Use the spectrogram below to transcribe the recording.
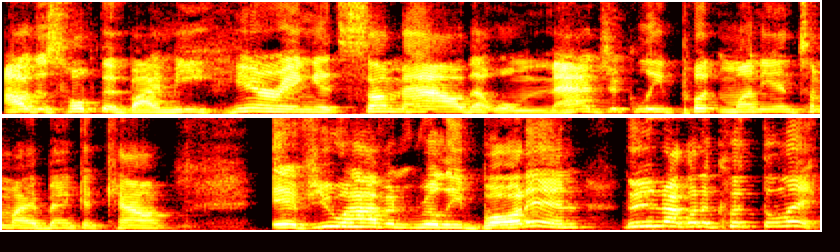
I'll just hope that by me hearing it somehow that will magically put money into my bank account. If you haven't really bought in, then you're not going to click the link.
